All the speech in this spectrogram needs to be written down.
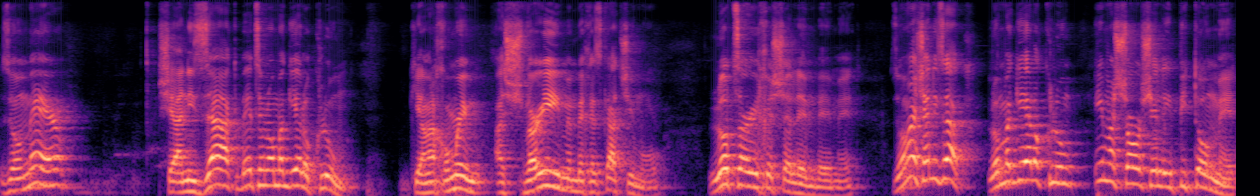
זה אומר שהניזק בעצם לא מגיע לו כלום. כי אנחנו אומרים, השברים הם בחזקת שימור, לא צריך לשלם באמת, זה אומר שהניזק, לא מגיע לו כלום. אם השור שלי פתאום מת,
